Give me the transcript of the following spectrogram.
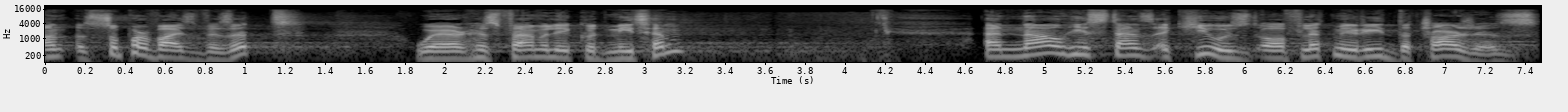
un, supervised visit where his family could meet him. And now he stands accused of, let me read the charges,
